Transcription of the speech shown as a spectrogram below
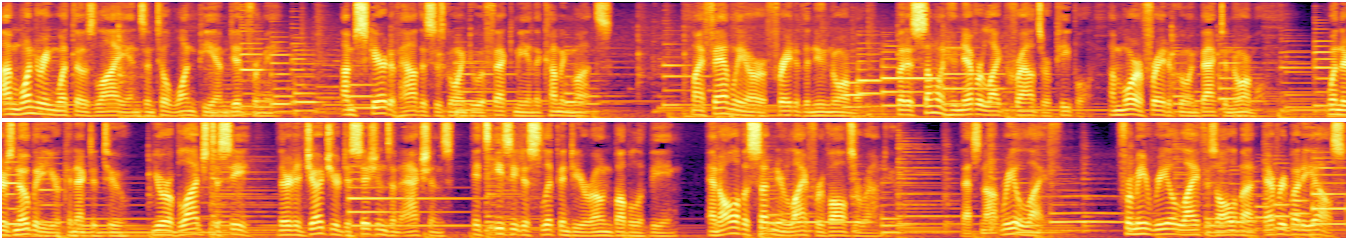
I'm wondering what those lie ins until 1 pm did for me. I'm scared of how this is going to affect me in the coming months. My family are afraid of the new normal, but as someone who never liked crowds or people, I'm more afraid of going back to normal. When there's nobody you're connected to, you're obliged to see, there to judge your decisions and actions, it's easy to slip into your own bubble of being, and all of a sudden your life revolves around you. That's not real life. For me, real life is all about everybody else,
